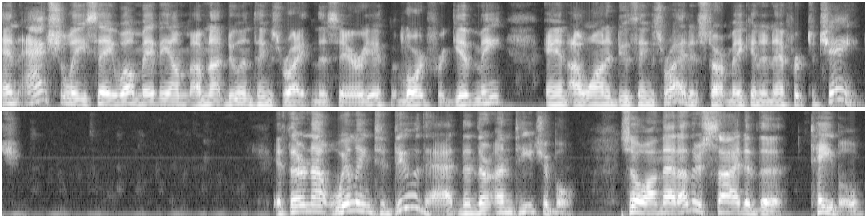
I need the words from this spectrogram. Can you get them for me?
and actually say, well, maybe I'm, I'm not doing things right in this area. Lord, forgive me, and I want to do things right and start making an effort to change. If they're not willing to do that, then they're unteachable. So on that other side of the table,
